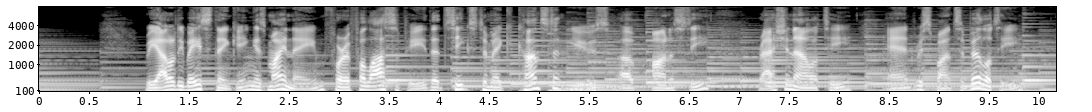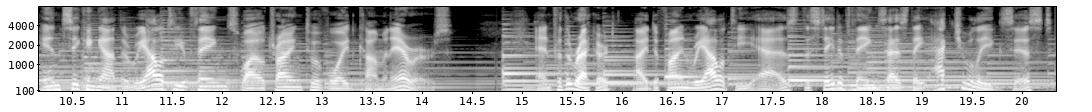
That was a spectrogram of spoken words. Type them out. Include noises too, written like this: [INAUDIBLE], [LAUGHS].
Reality based thinking is my name for a philosophy that seeks to make constant use of honesty, rationality, and responsibility in seeking out the reality of things while trying to avoid common errors. And for the record, I define reality as the state of things as they actually exist,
